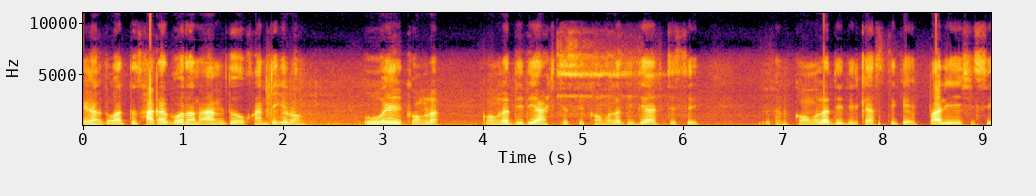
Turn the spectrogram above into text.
এখানে তোমার তো থাকার কথা না, আমি তো ওখান থেকে রং ওই কমলা কমলা দিদি আসতেছে, কমলা দিদি আসতেছে। এখানে কমলা দিদির কাছ থেকে পালিয়ে এসেছি।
